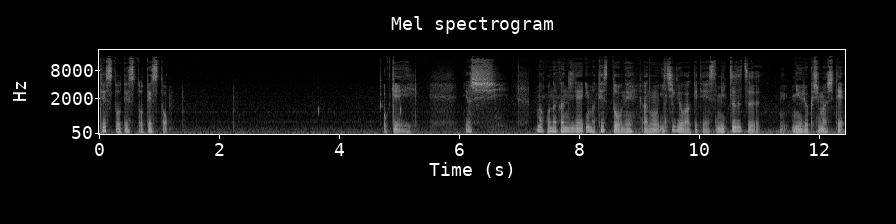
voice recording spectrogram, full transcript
テストテストテスト。OK よし。まあこんな感じで今テストをねあの1行空けて3つずつ入力しまして、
